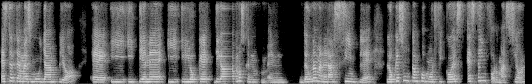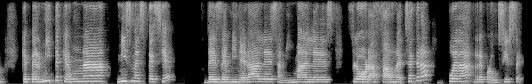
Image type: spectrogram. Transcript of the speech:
Este tema es muy amplio eh, y, tiene, y, lo que, digamos que de una manera simple, lo que es un campo mórfico es esta información que permite que una misma especie, desde minerales, animales, flora, fauna, etcétera, pueda reproducirse.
